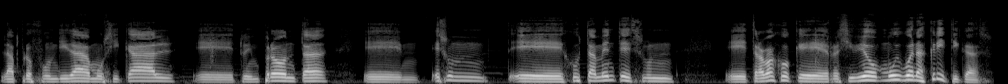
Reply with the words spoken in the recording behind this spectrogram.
la profundidad musical, eh, tu impronta. eh, es un, eh, justamente es un eh, trabajo que recibió muy buenas críticas.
